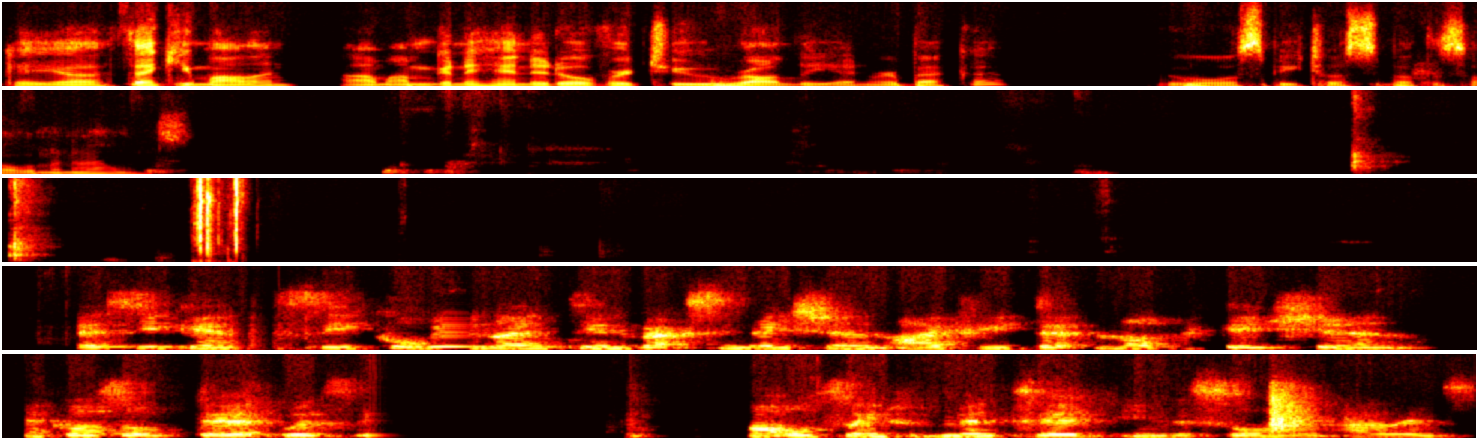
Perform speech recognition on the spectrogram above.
Okay, uh, thank you, Marlon. Um, I'm going to hand it over to Rodley and Rebecca, who will speak to us about the Solomon Islands. As you can see, COVID-19 vaccination, IV death notification, and cause of death was also implemented in the Solomon Islands.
